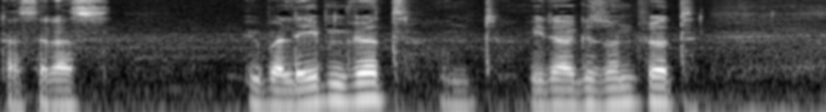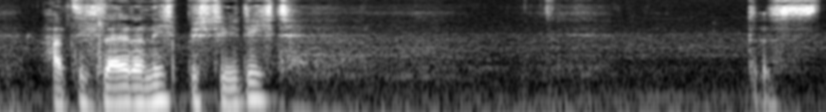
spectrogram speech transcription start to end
dass er das überleben wird und wieder gesund wird, hat sich leider nicht bestätigt. Das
